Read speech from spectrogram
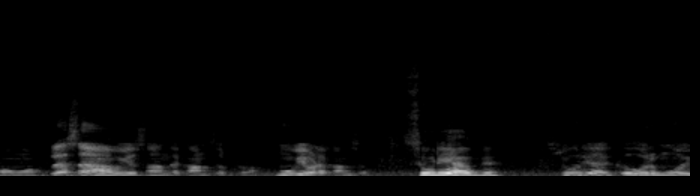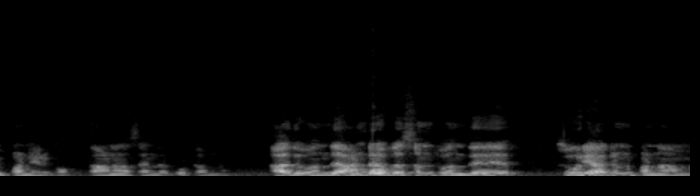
போவோம். ப்ளஸ் ஆப்வியஸாக அந்த கான்செப்ட் தான். மூவியோட கான்செப்ட் சூர்யாவுக்கு? சூர்யாவுக்கு ஒரு மூவி பண்ணியிருக்கோம். தானா சேர்ந்த கூட்டம்னு. அது வந்து ஹண்ட்ரட் பர்சன்ட் வந்து சூர்யாவுக்குன்னு பண்ணாம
